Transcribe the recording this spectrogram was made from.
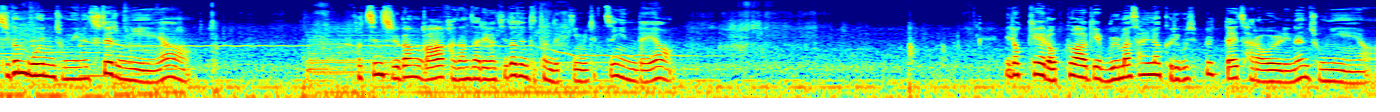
지금 보이는 종이는 수제 종이에요. 거친 질감과 가장자리가 찢어진 듯한 느낌이 특징인데요. 이렇게 러프하게 물만 살려 그리고 싶을 때 잘 어울리는 종이에요.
